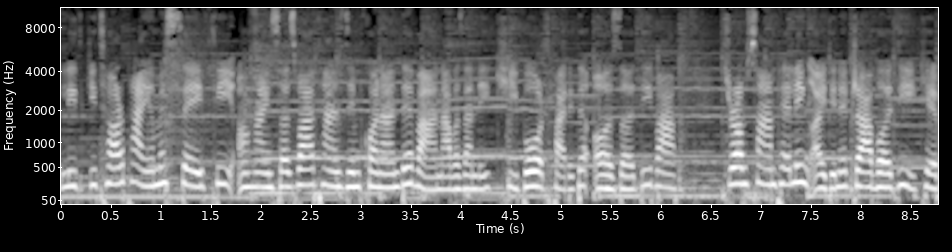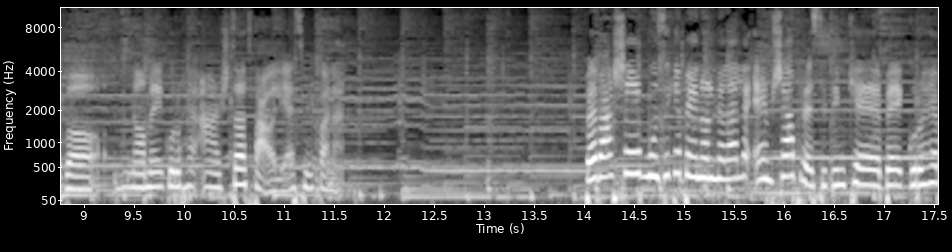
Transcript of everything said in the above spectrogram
lead guitar پیام سیفی آهنگساز و تنظیم کننده و نوازنده کیبورد فرید آزادی و drum sampling آیدین جوادی که با نام گروه ارشتاد فعالیت می‌کنند. به بخش موزیک بین الملل امشب رسیدیم که به گروه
